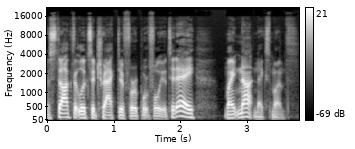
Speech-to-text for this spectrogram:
A stock that looks attractive for a portfolio today might not next month.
